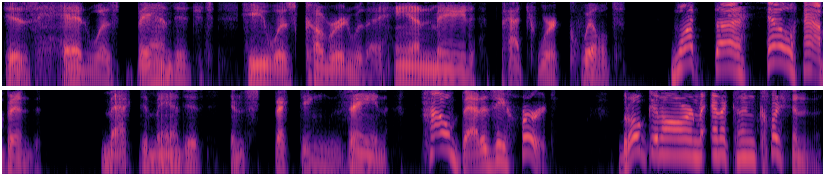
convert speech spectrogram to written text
his head was bandaged. He was covered with a handmade patchwork quilt. What the hell happened? Mac demanded, inspecting Zane. How bad is he hurt? Broken arm and a concussion.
